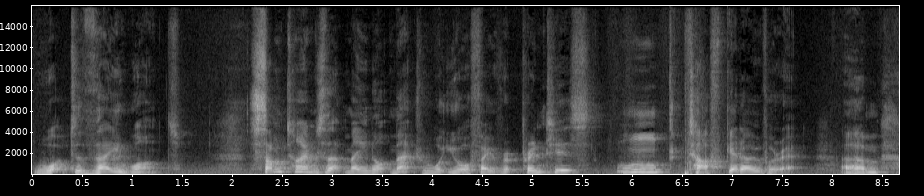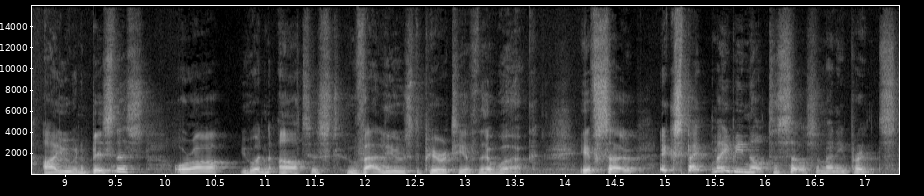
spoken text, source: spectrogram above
What do they want? Sometimes that may not match with what your favourite print is. Mm, tough, get over it. Um, are you in a business or are you an artist who values the purity of their work? If so, expect maybe not to sell so many prints.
